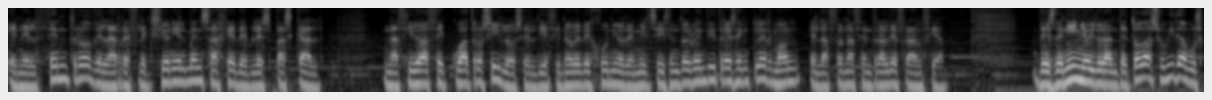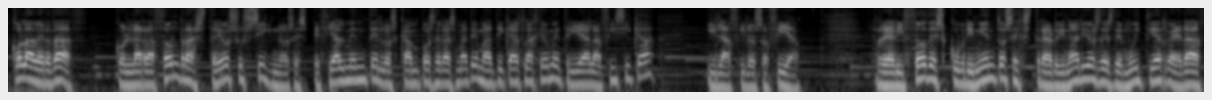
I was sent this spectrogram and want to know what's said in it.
en el centro de la reflexión y el mensaje de Blaise Pascal, nacido hace cuatro siglos, el 19 de junio de 1623 en Clermont, en la zona central de Francia. Desde niño y durante toda su vida buscó la verdad. Con la razón rastreó sus signos, especialmente en los campos de las matemáticas, la geometría, la física y la filosofía. Realizó descubrimientos extraordinarios desde muy tierna edad,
